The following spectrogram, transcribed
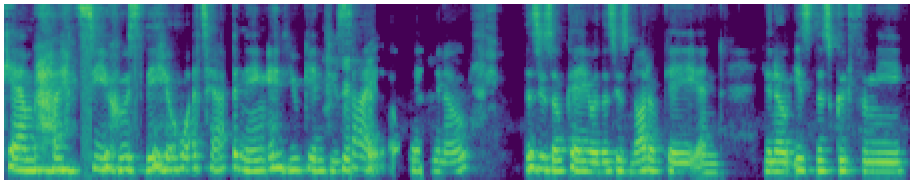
camera and see who's there what's happening and you can decide okay you know this is okay or this is not okay and you know is this good for me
